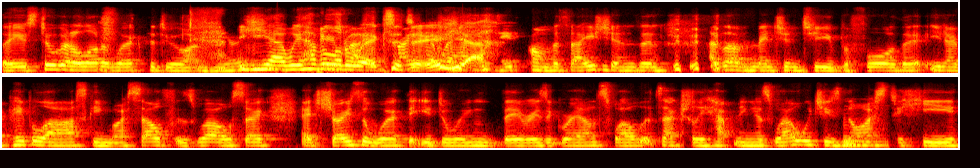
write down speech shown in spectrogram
So you've still got a lot of work to do on here. Yeah, we have a lot of work to do. Yeah, these conversations, and as I've mentioned to you before, that you know people are asking myself as well. So it shows the work that you're doing. There is a groundswell that's actually happening as well, which is mm. nice to hear.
